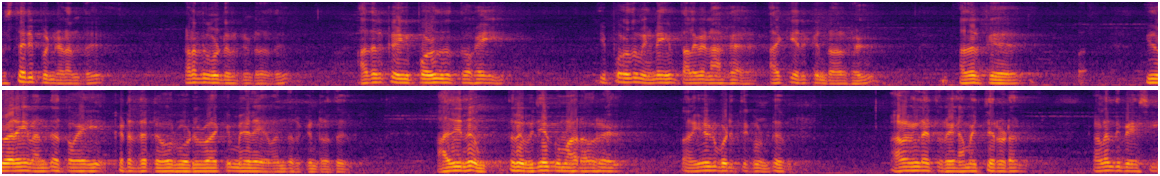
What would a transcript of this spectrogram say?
விஸ்தரிப்பு நடந்து நடந்து கொண்டிருக்கின்றது. அதற்கு இப்பொழுது தொகை இப்பொழுதும் என்னையும் தலைவனாக ஆக்கியிருக்கின்றார்கள். அதற்கு இதுவரை வந்த தொகை கிட்டத்தட்ட ஒரு கோடி ரூபாய்க்கு மேலே வந்திருக்கின்றது. அதிலும் திரு. விஜயகுமார் அவர்கள் தான் ஈடுபடுத்தி கொண்டு அறநிலைத்துறை அமைச்சருடன் கலந்து பேசி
